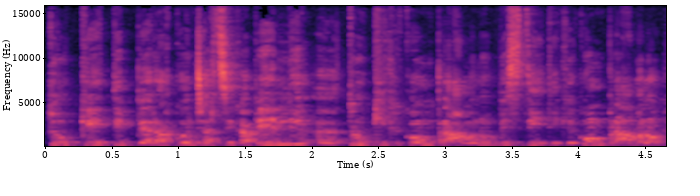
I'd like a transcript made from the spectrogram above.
trucchetti per acconciarsi i capelli, eh, trucchi che compravano, vestiti che compravano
